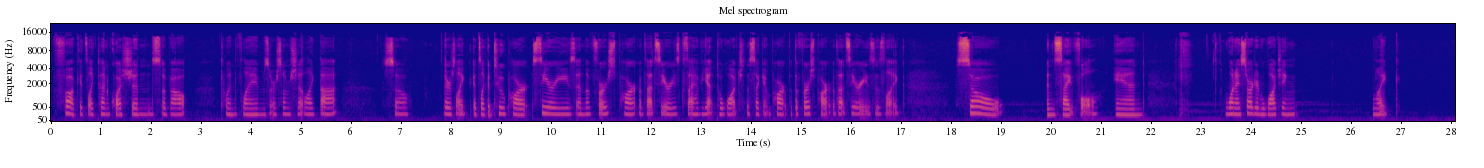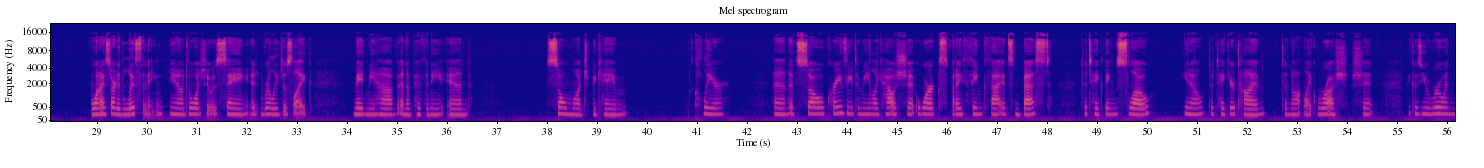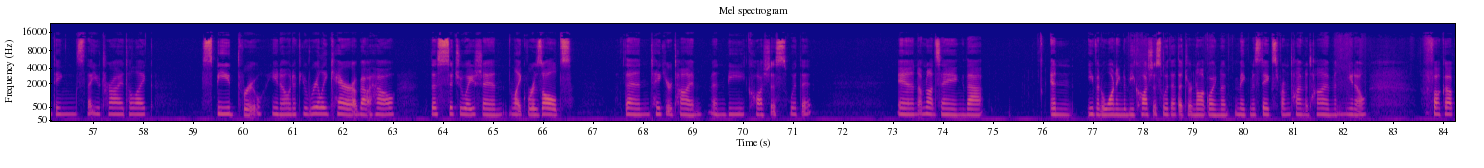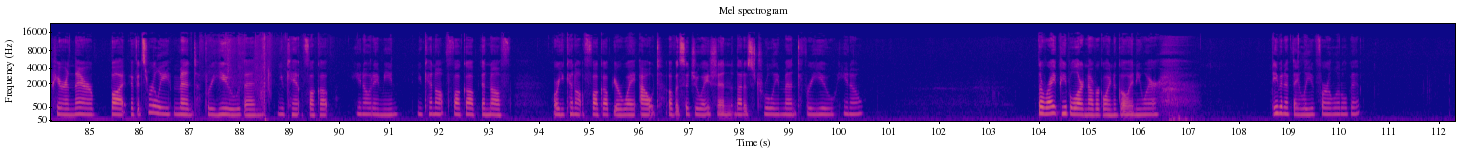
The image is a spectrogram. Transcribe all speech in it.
fuck it's like 10 questions about twin flames or some shit like that so there's like it's like a two part series and the first part of that series because i have yet to watch the second part but the first part of that series is like so insightful. And when I started watching, like, when I started listening, you know, to what she was saying, it really just like made me have an epiphany and so much became clear and it's so crazy to me, like how shit works. But I think that it's best to take things slow, you know, to take your time, to not like rush shit because you ruin things that you try to like speed through, you know. And if you really care about how this situation like results, then take your time and be cautious with it. And I'm not saying that in even wanting to be cautious with it that you're not going to make mistakes from time to time and, you know, fuck up here and there. But if it's really meant for you, then you can't fuck up. You know what I mean? You cannot fuck up enough, or you cannot fuck up your way out of a situation that is truly meant for you, you know? the right people are never going to go anywhere, even if they leave for a little bit.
